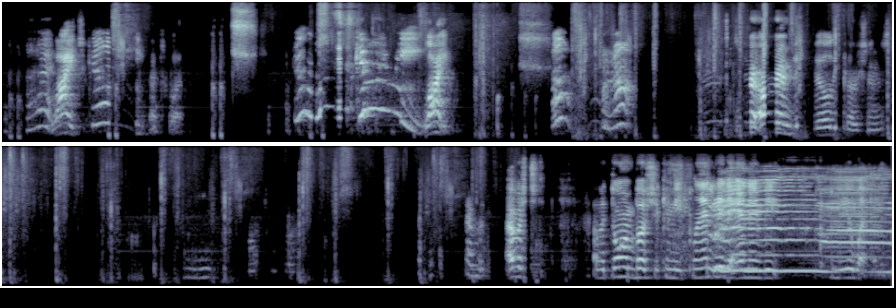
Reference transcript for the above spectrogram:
What the heck? Light. It's killing me. That's what. It's killing me. Light. Oh, no, not. There are invisibility potions. I have a, I have a, I have a thorn bush that can be planted and it be, can be a weapon.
